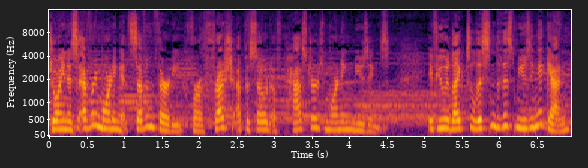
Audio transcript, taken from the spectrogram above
Join us every morning at 7:30 for a fresh episode of Pastor's Morning Musings. If you would like to listen to this musing again,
